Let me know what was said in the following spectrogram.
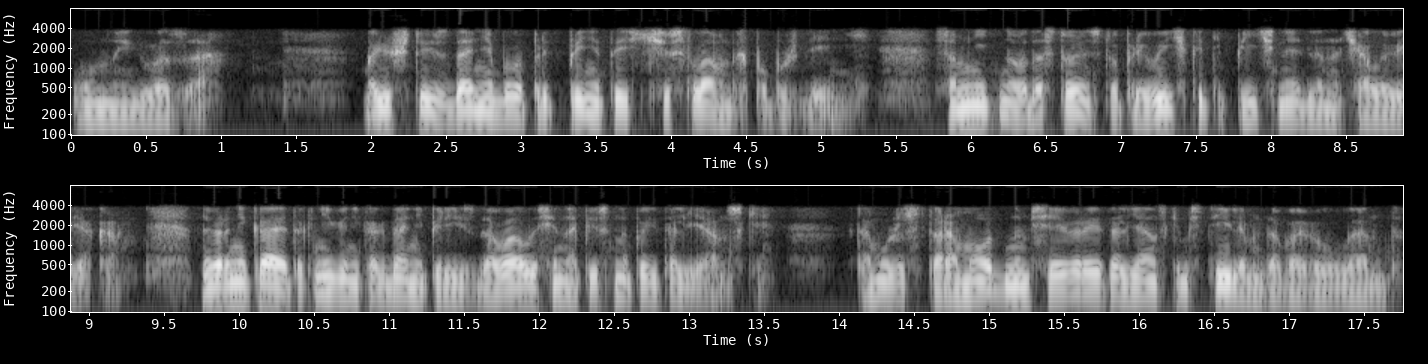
умные глаза — Боюсь, что издание было предпринято из тщеславных побуждений. Сомнительного достоинства привычка, типичная для начала века. Наверняка эта книга никогда не переиздавалась и написана по-итальянски. К тому же старомодным североитальянским стилем, добавил Лэнд.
